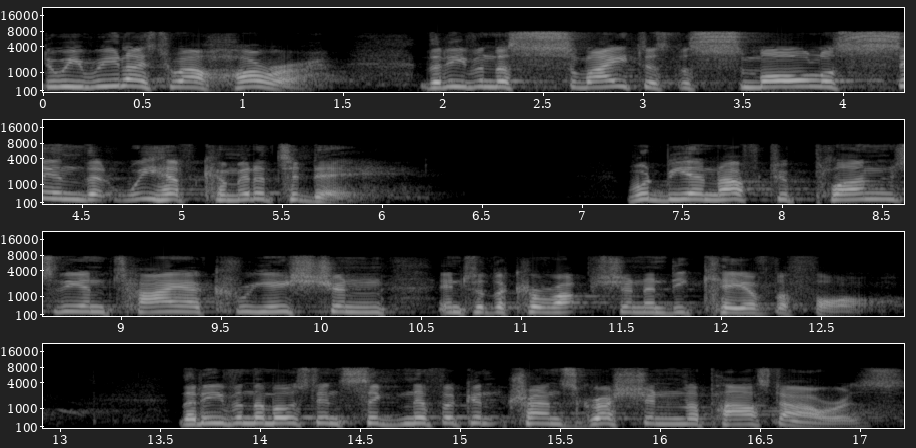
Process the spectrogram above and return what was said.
Do we realize to our horror that even the slightest, the smallest sin that we have committed today would be enough to plunge the entire creation into the corruption and decay of the fall? That even the most insignificant transgression in the past hours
